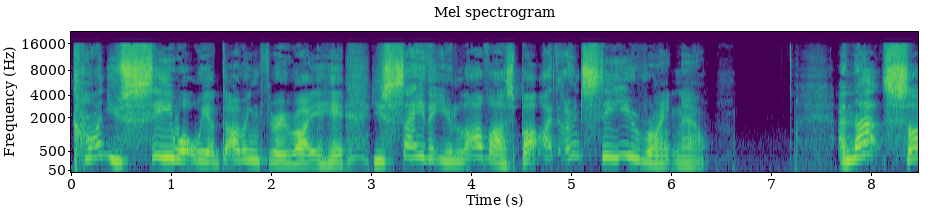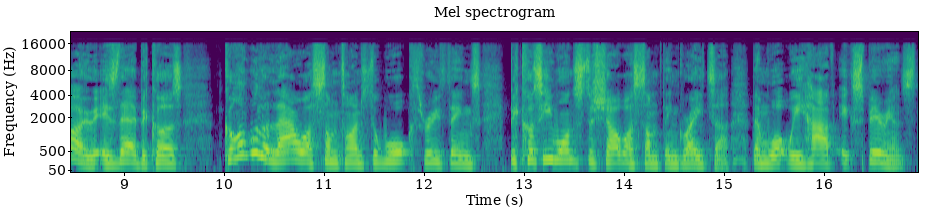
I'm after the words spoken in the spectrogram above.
Can't you see what we are going through right here? You say that you love us, but I don't see you right now. And that so is there because God will allow us sometimes to walk through things because He wants to show us something greater than what we have experienced.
